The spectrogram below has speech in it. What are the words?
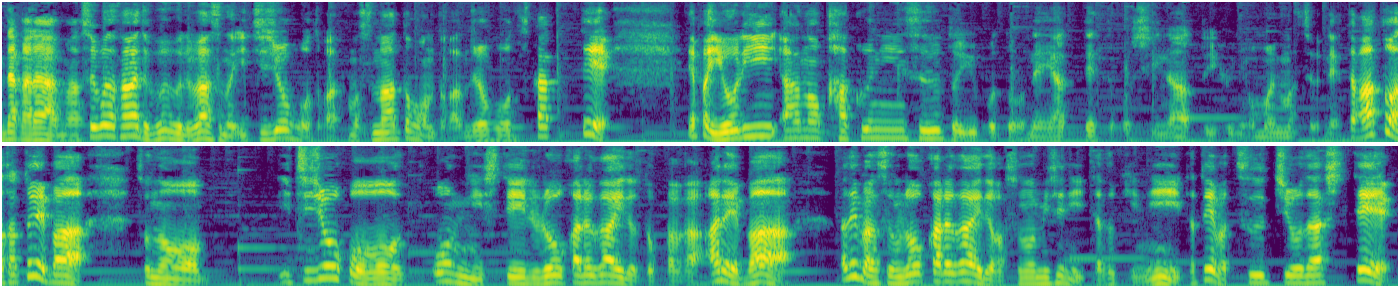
だから、まあそういうことを考えて Google はその位置情報とか、もうスマートフォンとかの情報を使って、やっぱりより、あの、確認するということをね、やってってほしいなというふうに思いますよね。だから、あとは例えば、その、位置情報をオンにしているローカルガイドとかがあれば、例えばそのローカルガイドがその店に行った時に、例えば通知を出して、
